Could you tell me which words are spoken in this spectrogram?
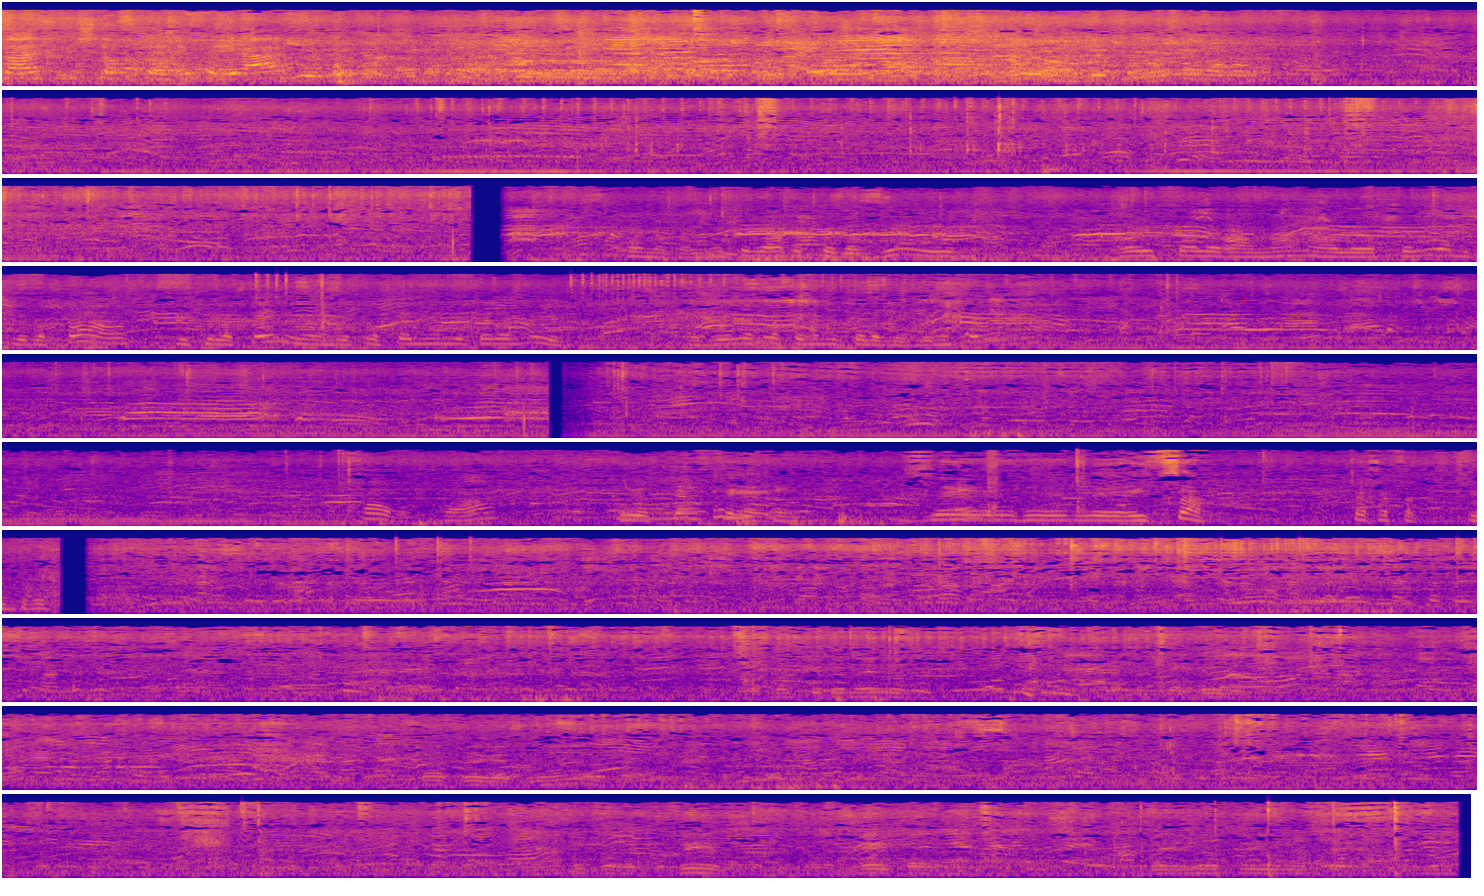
צריך לשטוף את היד. כן, אבל מי שגר בתל אביב לא ייסע לרעננה או להרצליה בשביל הפארק, בשביל הקניון, יש לו קניון בתל אביב. אז הוא ילך לקניון בתל אביב ומשלם. חורף, אה? הוא יותר כהה. זה לריצה. תכף את תדרכי. Beijo. Vem com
